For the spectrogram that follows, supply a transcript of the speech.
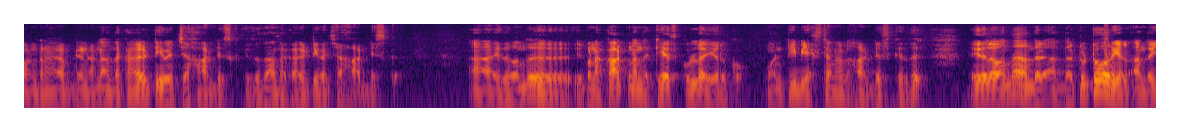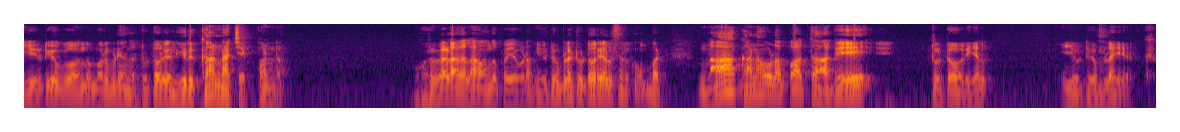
பண்ணுறேன் அப்படின்னா அந்த கழட்டி வச்ச ஹார்ட் டிஸ்க் இதுதான் அந்த கழட்டி வச்ச ஹார்ட் டிஸ்க்கு இது வந்து இப்போ நான் காட்டின அந்த கேஸ்க்குள்ளே இருக்கும். One TB external hard disk இது. இதில் வந்து அந்த அந்த டுட்டோரியல் அந்த யூடியூப் வந்து மறுபடியும் அந்த டுட்டோரியல் இருக்கான்னு நான் செக் பண்ணுறேன் ஒருவேளை அதெல்லாம் வந்து போயக்கூடாது யூடியூப்பில் டுட்டோரியல்ஸ் இருக்கும் பட் நான் கனவுல பார்த்த அதே டுட்டோரியல் யூடியூப்பில் இருக்குது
